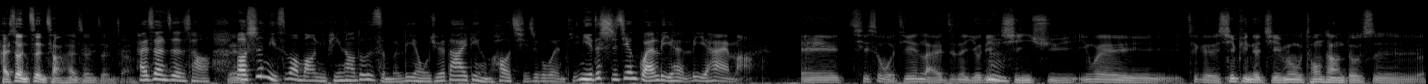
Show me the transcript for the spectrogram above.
还算正常，还算正常，还算正常。老师，你这么忙，你平常都是怎么练？我觉得大家一定很好奇这个问题。你的时间管理很厉害嘛？诶、欸，其实我今天来真的有点心虚，嗯、因为这个新品的节目通常都是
